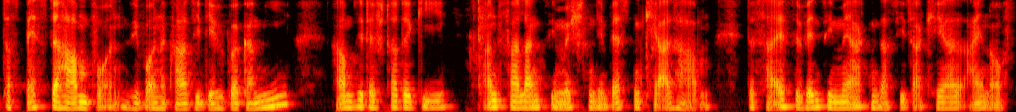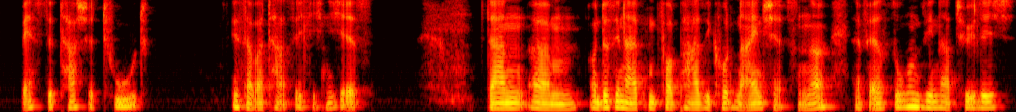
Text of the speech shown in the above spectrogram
das Beste haben wollen. Sie wollen quasi die Hypergamie, haben sie der Strategie anverlangt, sie möchten den besten Kerl haben. Das heißt, wenn sie merken, dass dieser Kerl einen auf beste Tasche tut, es aber tatsächlich nicht ist, dann, ähm, und das innerhalb von ein paar Sekunden einschätzen, ne, dann versuchen sie natürlich,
